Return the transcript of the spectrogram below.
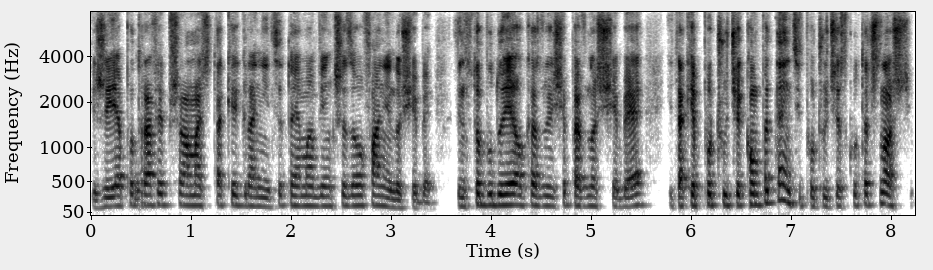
jeżeli ja potrafię przełamać takie granice, to ja mam większe zaufanie do siebie. Więc to buduje, okazuje się, pewność siebie i takie poczucie kompetencji, poczucie skuteczności.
